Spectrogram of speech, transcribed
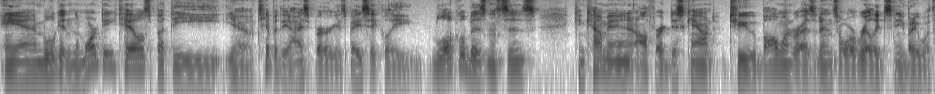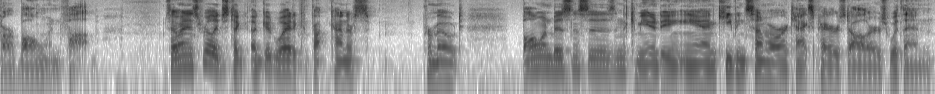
and we'll get into more details but the you know tip of the iceberg is basically local businesses can come in and offer a discount to Ballwin residents or really just anybody with our Ballwin fob so and it's really just a, a good way to kind of promote Ballwin businesses in the community and keeping some of our taxpayers dollars within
